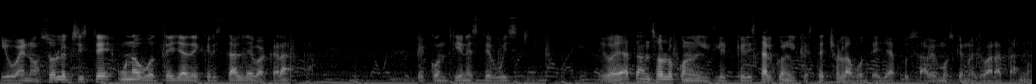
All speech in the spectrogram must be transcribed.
y bueno, solo existe una botella de cristal de Bacará que contiene este whisky. Digo, ya tan solo con el cristal con el que está hecho la botella, pues sabemos que no es barata, ¿no?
